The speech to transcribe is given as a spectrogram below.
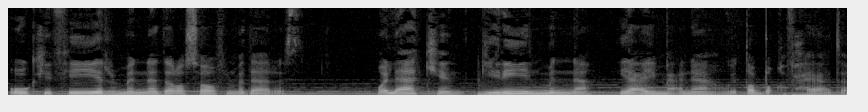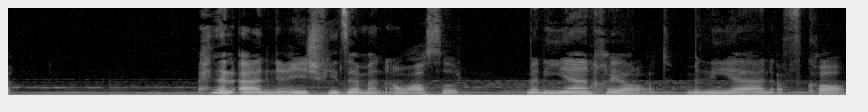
وكثير منا درسوه في المدارس. ولكن قليل منا يعي معناه ويطبقه في حياته. إحنا الآن نعيش في زمن أو عصر مليان خيارات مليان أفكار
